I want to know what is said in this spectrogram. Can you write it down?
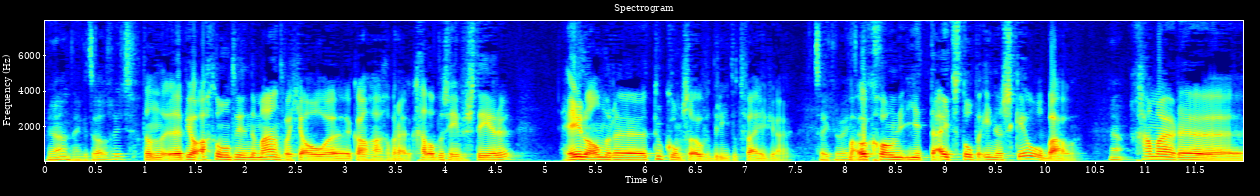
Ja, denk het wel zoiets. Dan heb je al 800 in de maand wat je al eh, kan gaan gebruiken. Ga dat dus investeren. Hele andere toekomst over drie tot vijf jaar. Zeker weten. Maar ook gewoon je tijd stoppen in een skill opbouwen. Ja. Ga maar eh,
